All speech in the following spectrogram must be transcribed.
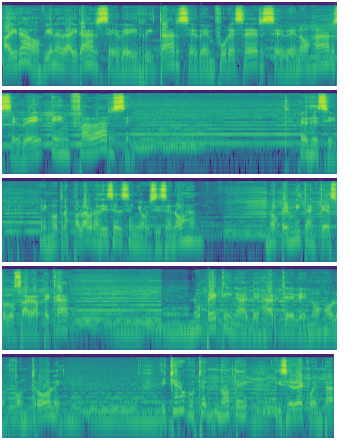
Airaos viene de airarse, de irritarse, de enfurecerse, de enojarse, de enfadarse. Es decir, en otras palabras dice el Señor, si se enojan, no permitan que eso los haga pecar. No pequen al dejar que el enojo los controle. Y quiero que usted note y se dé cuenta,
